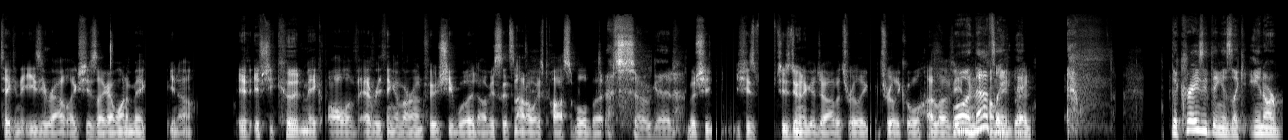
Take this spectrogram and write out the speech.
taking the easy route. Like she's like, I want to make, you know, if, if she could make all of everything of our own food, she would. Obviously, it's not always possible, but That's so good. but she she's she's doing a good job. It's really it's really cool. I love Well, eating and that's like bread. The crazy thing is like in our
